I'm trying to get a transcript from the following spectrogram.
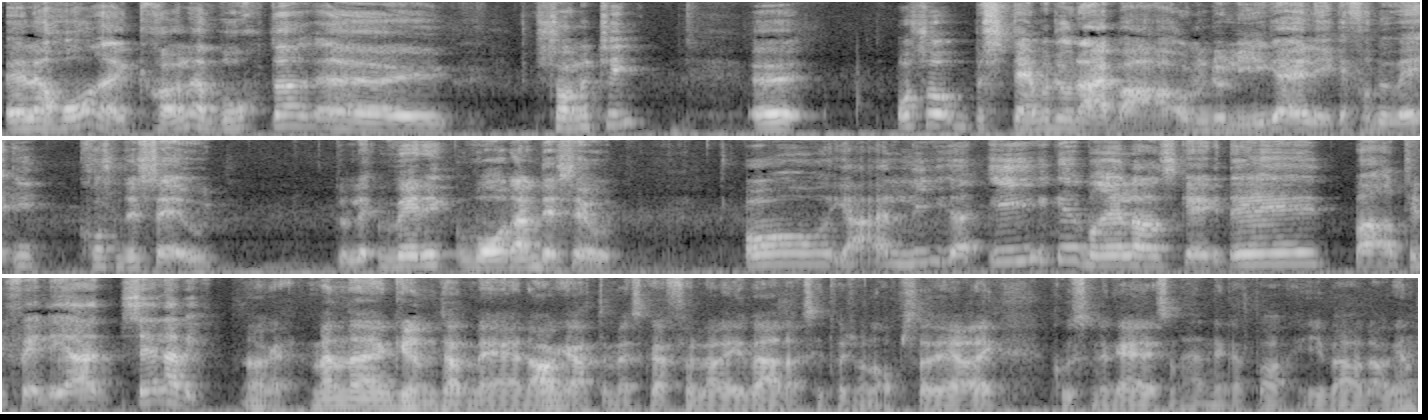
Eller håret, krøller, vorter, øh, sånne ting. Øh, og så bestemmer du deg bare om du liker eller ikke, for du vet ikke hvordan det ser ut. Du vet ikke hvordan det ser ut. Og jeg liker ikke briller og skjegg. Det er bare tilfeldig. Jeg selv er hvit. Ok, Men uh, grunnen til at vi er i dag, er at vi skal følge deg i hverdagssituasjonen. Observere deg, hvordan du greier deg som handikappa i hverdagen.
